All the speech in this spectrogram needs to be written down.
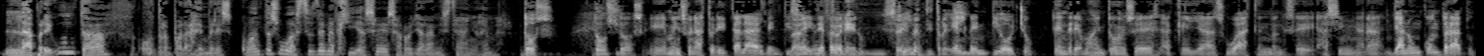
La pregunta, otra para Hember, es ¿cuántas subastas de energía se desarrollarán este año, Hember? Dos. Dos. Dos. Eh, mencionaste ahorita la del 26 de febrero. 26, 23. El 28 tendremos entonces aquella subasta en donde se asignará ya no un contrato,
